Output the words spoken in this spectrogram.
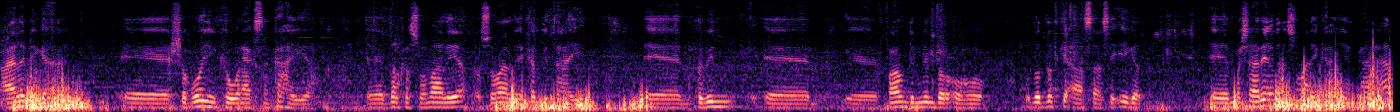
caalamiga ah ee shaqooyinka wanaagsan ka haya dalka soomaaliya. Oo soomaaliya ay ka mid tahay xubin founding member oo dadkii aasaasay igad mashaariicda soomaaliya ka hayaan gaar ahaan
